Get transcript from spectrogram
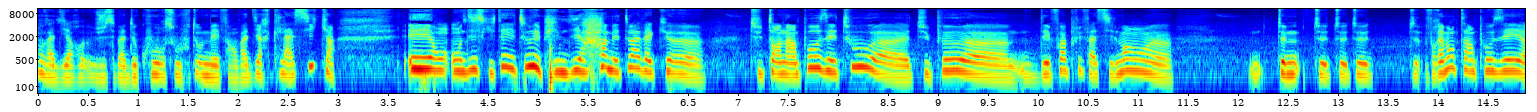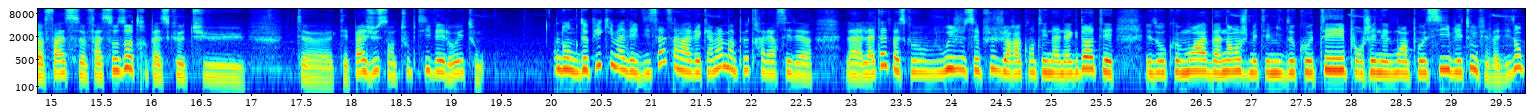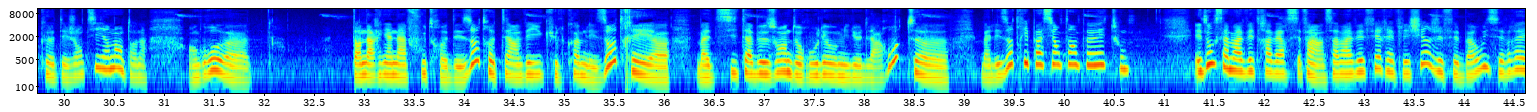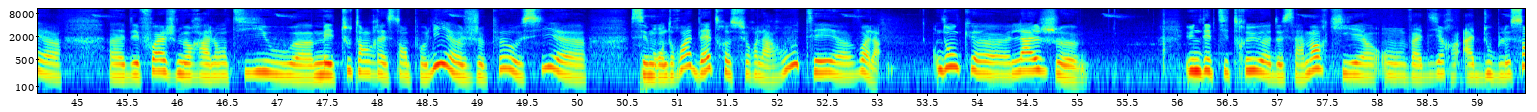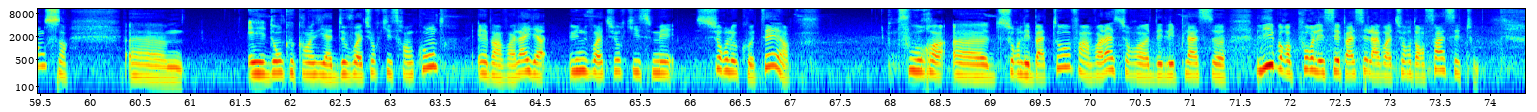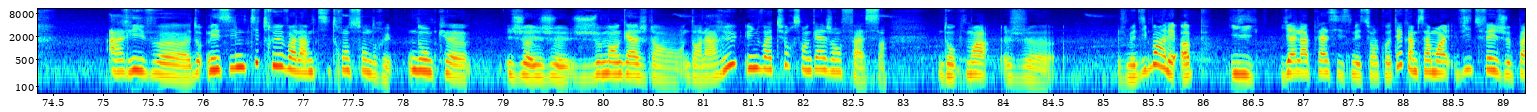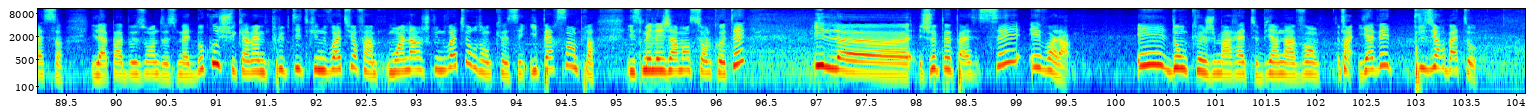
on va dire, je sais pas, de course ou mais enfin, on va dire classique. Et on, on discutait et tout, et puis il me dit, ah, mais toi, avec, euh, tu t'en imposes et tout, euh, tu peux euh, des fois plus facilement euh, te, vraiment t'imposer euh, face, aux autres parce que tu te- t'es pas juste un tout petit vélo et tout. Donc depuis qu'il m'avait dit ça, ça m'avait quand même un peu traversé la, tête parce que oui, je sais plus, je lui ai raconté une anecdote et, donc euh, moi, bah non, je m'étais mis de côté pour gêner le moins possible et tout. Il me fait, bah dis donc, euh, t'es gentil, hein, non, en gros, euh, t'en as rien à foutre des autres, t'es un véhicule comme les autres et euh, bah, si t'as besoin de rouler au milieu de la route, bah, les autres ils patientent un peu et tout. Et donc ça m'avait traversé, enfin ça m'avait fait réfléchir. J'ai fait bah oui c'est vrai. euh, euh, des fois je me ralentis ou euh, mais tout en restant poli, je peux aussi. c'est mon droit d'être sur la route et voilà. Donc là je une des petites rues de Samor qui est, on va dire, à double sens. Et donc, quand il y a deux voitures qui se rencontrent, et ben voilà, il y a une voiture qui se met sur le côté pour euh, sur les bateaux, enfin voilà, sur euh, des, les places euh, libres pour laisser passer la voiture d'en face et tout. Arrive, euh, donc, mais c'est une petite rue, voilà, un petit tronçon de rue. Donc, je, je, je m'engage dans, dans la rue, une voiture s'engage en face. Donc moi, je, je me dis bon allez hop, il, y a la place, il se met sur le côté comme ça moi vite fait je passe. Il n'a pas besoin de se mettre beaucoup. Je suis quand même plus petite qu'une voiture, enfin moins large qu'une voiture, donc c'est hyper simple. Il se met légèrement sur le côté. Il, euh, je peux passer et voilà. Et donc je m'arrête bien avant. Enfin il y avait plusieurs bateaux.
